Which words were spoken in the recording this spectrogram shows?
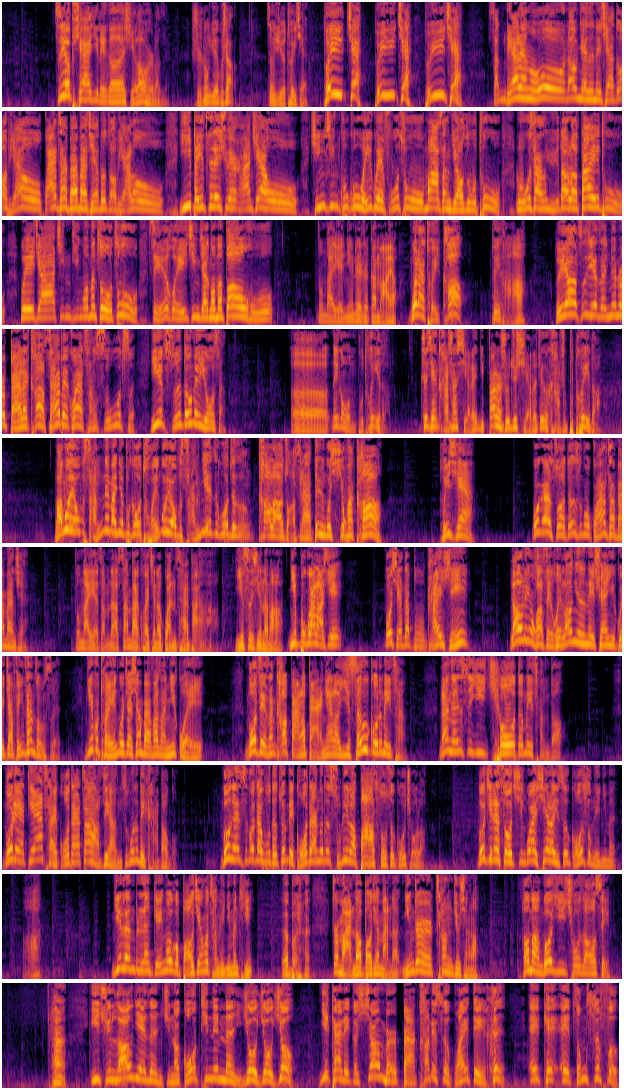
只有便宜那个谢老汉了噻，始终约不上，这就退钱，退钱，退钱，退钱。上天了哦，老年人的钱都要骗哦，棺材板板钱都遭骗喽，一辈子的血汗钱哦，辛辛苦苦为国付出，马上就要入土，路上遇到了歹徒，国家请替我们做主，社会请将我们保护。钟大爷，您在这干嘛呀？我来退卡，退卡。对呀，之前在你那儿办了卡，三百块唱十五次，一次都没约上。呃，那个我们不退的，之前卡上写了，你办的时候就写了，这个卡是不退的。那我要不上的嘛，你又不给我退，我要不上，你这我这个卡拿爪子呢？等于我喜欢卡，退钱。我跟他说，都是我棺材板板钱。钟大爷，怎么的？三百块钱的棺材板啊，一次性的嘛？你不管那些，我现在不开心。老龄化社会，老年人的权益，国家非常重视。你不退，我就想办法让你跪。我这张卡办了半年了，一首歌都没唱，那硬是一曲都没唱到。我连点菜歌单长啥子样子我都没看到过。我硬是我在屋头准备歌单，我都梳理了八十多首歌曲了。我今天说起，我还写了一首歌送给你们啊！你能不能给我个包间，我唱给你们听？呃，不是，这儿满了，包间满了，您这儿唱就行了。好嘛，我一曲饶舌。嗯，一群老年人进了歌厅的门，哟哟哟！你看那个小妹儿办卡的时候乖得很，A K A 钟师傅。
